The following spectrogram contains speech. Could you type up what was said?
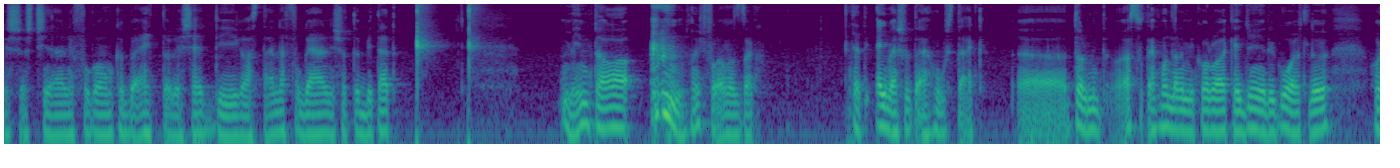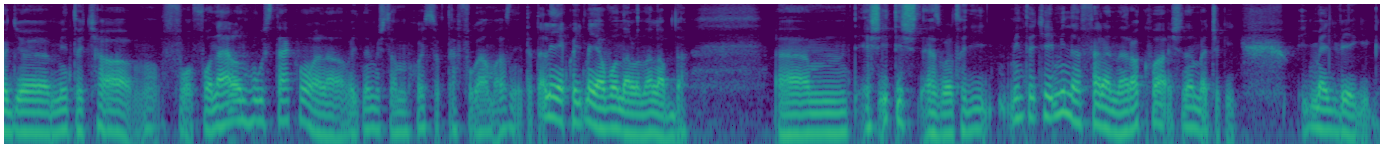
és ezt csinálni fogom kb. egytől és eddig, aztán le fog állni, és többi. Tehát mint a, hogy fogalmazzak, tehát egymás után húzták. Tudod, mint azt szokták mondani, amikor valaki egy gyönyörű gólt lő, hogy mint hogyha fonálon húzták volna, vagy nem is tudom, hogy szokták fogalmazni. Tehát a lényeg, hogy megy a vonalon a labda. Um, és itt is ez volt, hogy így, mint hogyha így minden fel lenne rakva, és az ember csak így, így megy végig.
